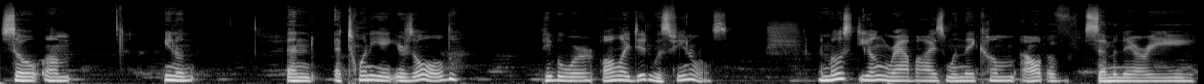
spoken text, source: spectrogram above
So, um, you know, and at 28 years old, people were, all I did was funerals. And most young rabbis, when they come out of seminary,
